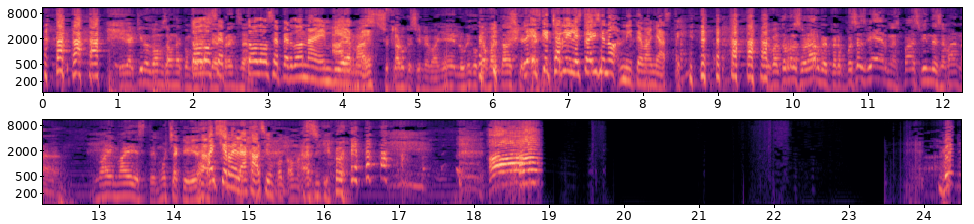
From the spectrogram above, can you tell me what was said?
y de aquí nos vamos a una conferencia de prensa. Todo se perdona en viernes. claro que sí me bañé. Lo único que ha faltado es que. es que Charlie le está diciendo, ni te bañaste. me faltó rasurarme, pero pues es viernes, es fin de semana no hay, no hay este, mucha actividad. Hay que relajarse un poco más. Así que. ¡Ah! Bueno,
